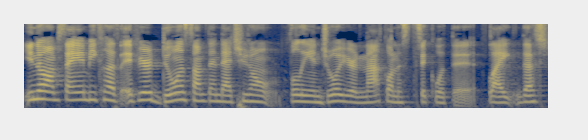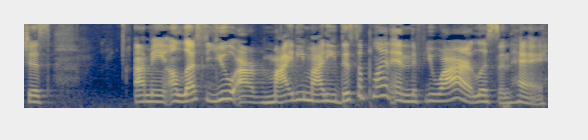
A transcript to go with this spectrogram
you know what I'm saying? Because if you're doing something that you don't fully enjoy, you're not going to stick with it. Like, that's just, I mean, unless you are mighty, mighty disciplined, and if you are, listen, hey,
